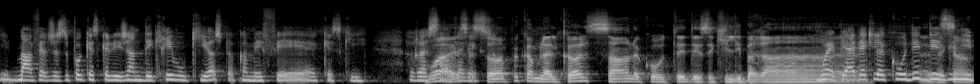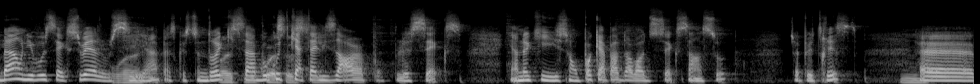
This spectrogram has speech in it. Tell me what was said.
Ben, en fait, je sais pas qu'est-ce que les gens décrivent au kiosque là, comme effet, euh, qu'est-ce qu'ils ressentent avec c'est ça. ça. Un peu comme l'alcool, sans le côté déséquilibrant. Oui, puis avec le côté avec désinhibant au niveau sexuel aussi, Ouais. hein, parce que c'est une drogue Ouais, qui sert beaucoup beaucoup de associé. catalyseur pour le sexe. Il y en a qui sont pas capables d'avoir du sexe sans ça. C'est un peu triste. Hmm. Euh,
